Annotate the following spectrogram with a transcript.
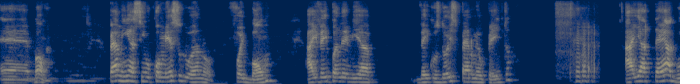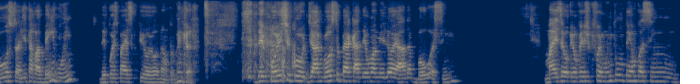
É, bom, para mim, assim, o começo do ano foi bom. Aí veio pandemia, veio com os dois pés no meu peito. Aí até agosto ali tava bem ruim. Depois parece que piorou. Não, tô brincando. Depois, tipo, de agosto pra cá deu uma melhorada boa, assim. Mas eu, eu vejo que foi muito um tempo, assim,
